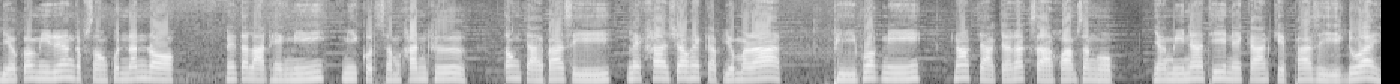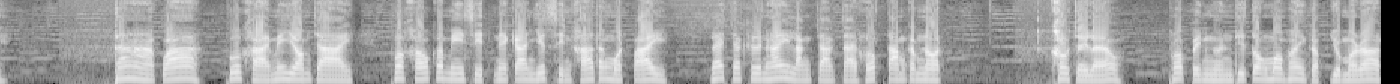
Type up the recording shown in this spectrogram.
เดี๋ยวก็มีเรื่องกับสองคนนั้นหรอก ในตลาดแห่งนี้มีกฎสำคัญคือ ต้องจ่ายภาษีและค่าเช่าให้กับยมราช ผีพวกนี้นอกจากจะรักษาความสงบ ยังมีหน้าที่ในการเก็บภาษีอีกด้วย ถ้าหากว่าผู้ขายไม่ยอมจ่าย พวกเขาก็มีสิทธิ์ในการยึดสินค้าทั้งหมดไป และจะคืนให้หลังจากจ่ายครบตามกำหนด เข้าใจแล้ว เพราะเป็นเงินที่ต้องมอบให้กับยมราช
